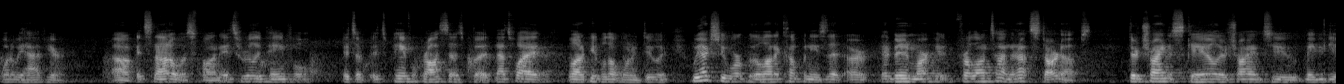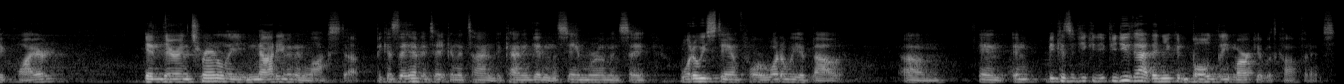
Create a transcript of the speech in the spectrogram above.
what do we have here? Um, it's not always fun. It's really painful. It's a it's a painful process, but that's why a lot of people don't want to do it. We actually work with a lot of companies that are have been in market for a long time. They're not startups. They're trying to scale. They're trying to maybe be acquired, and they're internally not even in lockstep because they haven't taken the time to kind of get in the same room and say, what do we stand for? What are we about? Um, and, and because if you could, if you do that, then you can boldly market with confidence.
